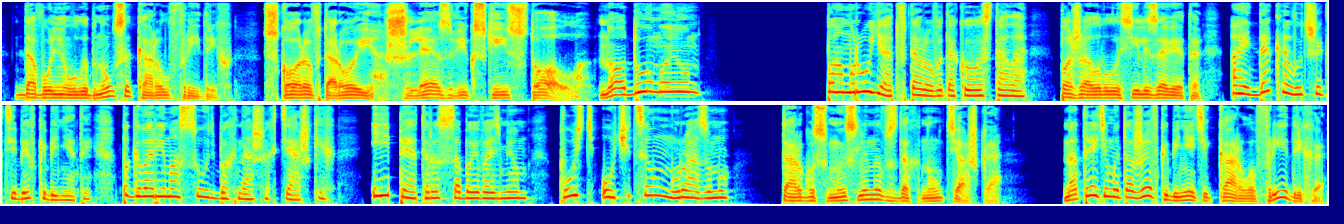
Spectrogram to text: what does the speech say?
— довольно улыбнулся Карл Фридрих. «Скоро второй шлезвигский стол, но, думаю...» «Помру я от второго такого стола», — пожаловалась Елизавета. «Ай-да-ка лучше к тебе в кабинеты. Поговорим о судьбах наших тяжких. И Петра с собой возьмем. Пусть учится уму-разуму». Таргус мысленно вздохнул тяжко. На третьем этаже в кабинете Карла Фридриха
